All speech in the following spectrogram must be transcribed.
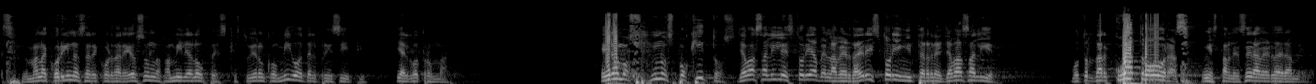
la hermana Corina se recordará, ellos son la familia López, que estuvieron conmigo desde el principio, y algo otros más. Éramos unos poquitos, ya va a salir la historia, la verdadera historia en internet, ya va a salir. Vamos a tardar cuatro horas en establecer verdaderamente.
